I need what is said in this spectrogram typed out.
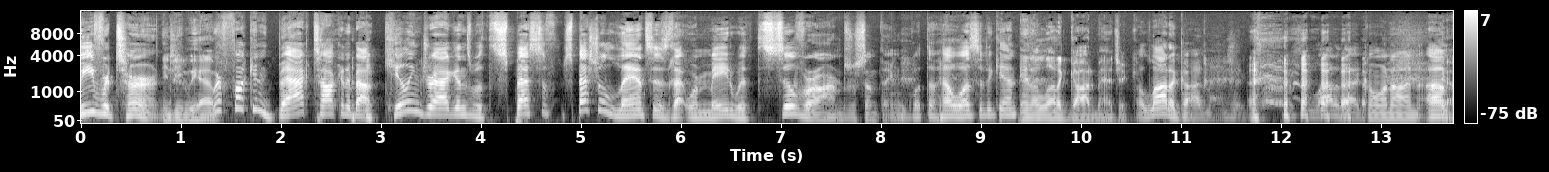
We've returned. Indeed, we have. We're fucking back talking about killing dragons with speci- special lances that were made with silver arms or something. What the hell was it again? and a lot of god magic. A lot of god magic. There's a lot of that going on. Um,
